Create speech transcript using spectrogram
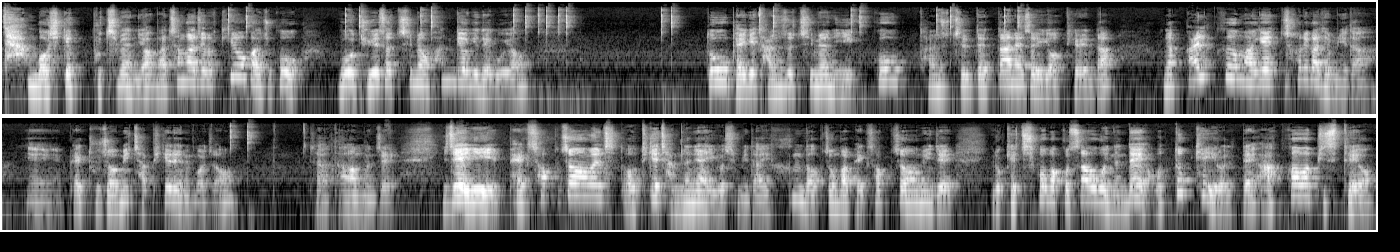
탁 멋있게 붙이면요. 마찬가지로 끼워가지고 뭐 뒤에서 치면 환격이 되고요. 또 백이 단수 치면 있고 단수 칠 때 따내서 이게 어떻게 된다? 그냥 깔끔하게 처리가 됩니다. 예, 102점이 잡히게 되는 거죠. 자, 다음 문제. 이제 이 백석점을 어떻게 잡느냐 이것입니다. 이 흑넉점과 백석점이 이제 이렇게 치고받고 싸우고 있는데 어떻게 이럴 때 아까와 비슷해요.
